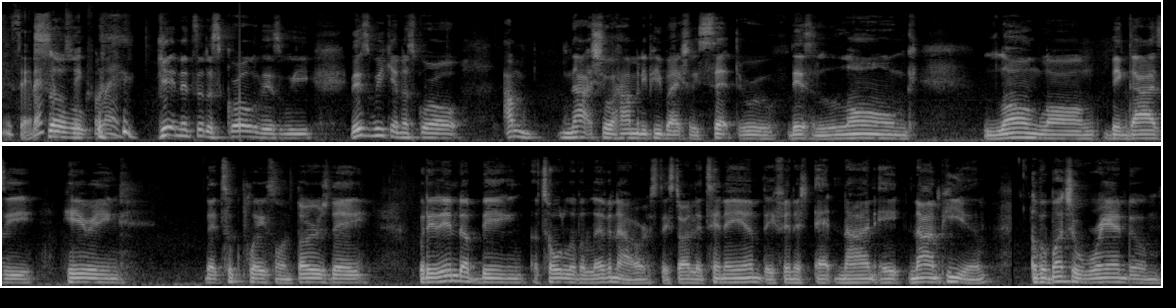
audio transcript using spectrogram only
You said that's so a Chick Fil A. getting into the scroll this week this week in the scroll i'm not sure how many people actually set through this long long long benghazi hearing that took place on thursday but it ended up being a total of 11 hours they started at 10 a.m they finished at 9 8 9 p.m of a bunch of random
